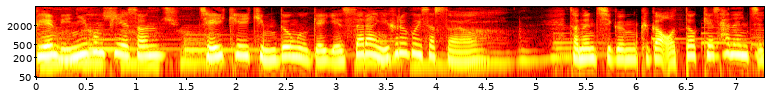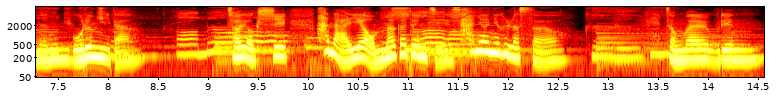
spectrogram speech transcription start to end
그의 미니 홈피에선 JK 김동욱의 옛사랑이 흐르고 있었어요. 저는 지금 그가 어떻게 사는지는 모릅니다. 저 역시 한 아이의 엄마가 된 지 4년이 흘렀어요. 정말 우린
